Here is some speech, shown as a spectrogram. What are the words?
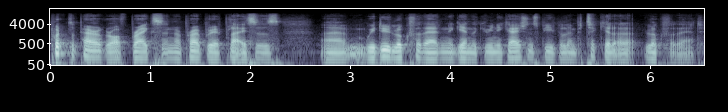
put the paragraph breaks in appropriate places. Um, we do look for that, and again, the communications people in particular look for that.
